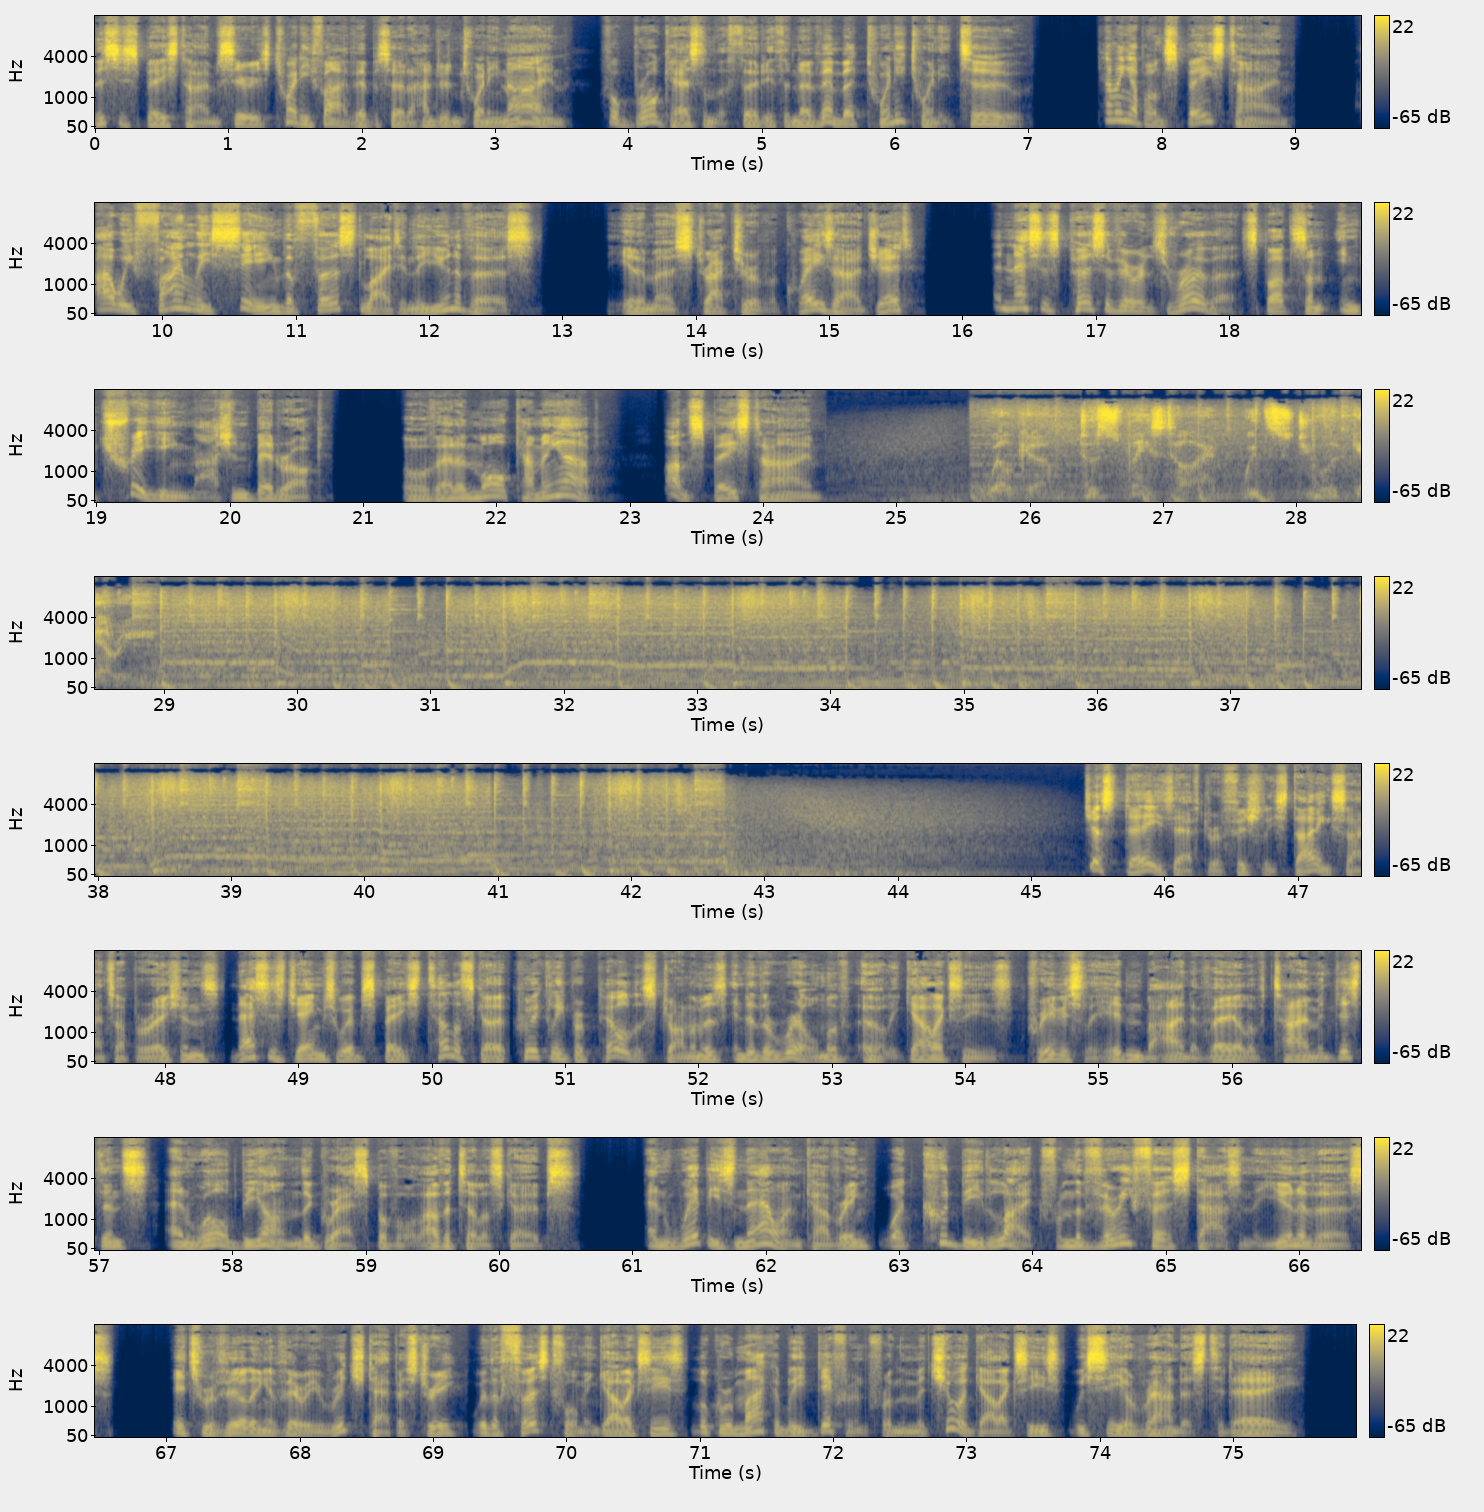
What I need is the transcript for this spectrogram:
This is Spacetime Series 25, Episode 129, for broadcast on the 30th of November 2022. Coming up on Spacetime, are we finally seeing the first light in the universe? The innermost structure of a quasar jet? And NASA's Perseverance rover spots some intriguing Martian bedrock. All that and more coming up on Spacetime. Welcome to Space Time with Stuart Gary. Just days after officially starting science operations, NASA's James Webb Space Telescope quickly propelled astronomers into the realm of early galaxies, previously hidden behind a veil of time and distance and well beyond the grasp of all other telescopes. And Webb is now uncovering what could be light from the very first stars in the universe. It's revealing a very rich tapestry where the first forming galaxies look remarkably different from the mature galaxies we see around us today.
